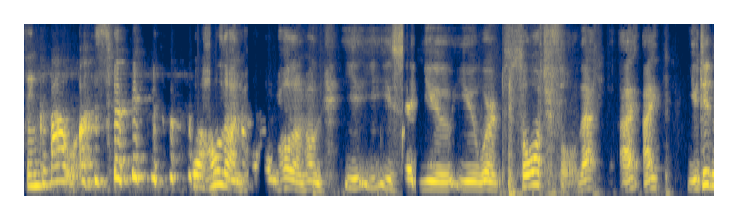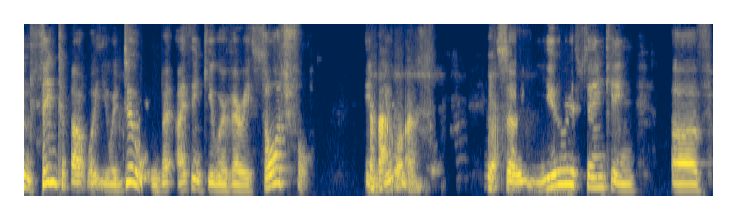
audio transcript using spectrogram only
think about what I was doing. Well, hold on hold on, hold on. You, you said you you weren't thoughtful. That I, I you didn't think about what you were doing, but I think you were very thoughtful. about what yeah. So you were thinking of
